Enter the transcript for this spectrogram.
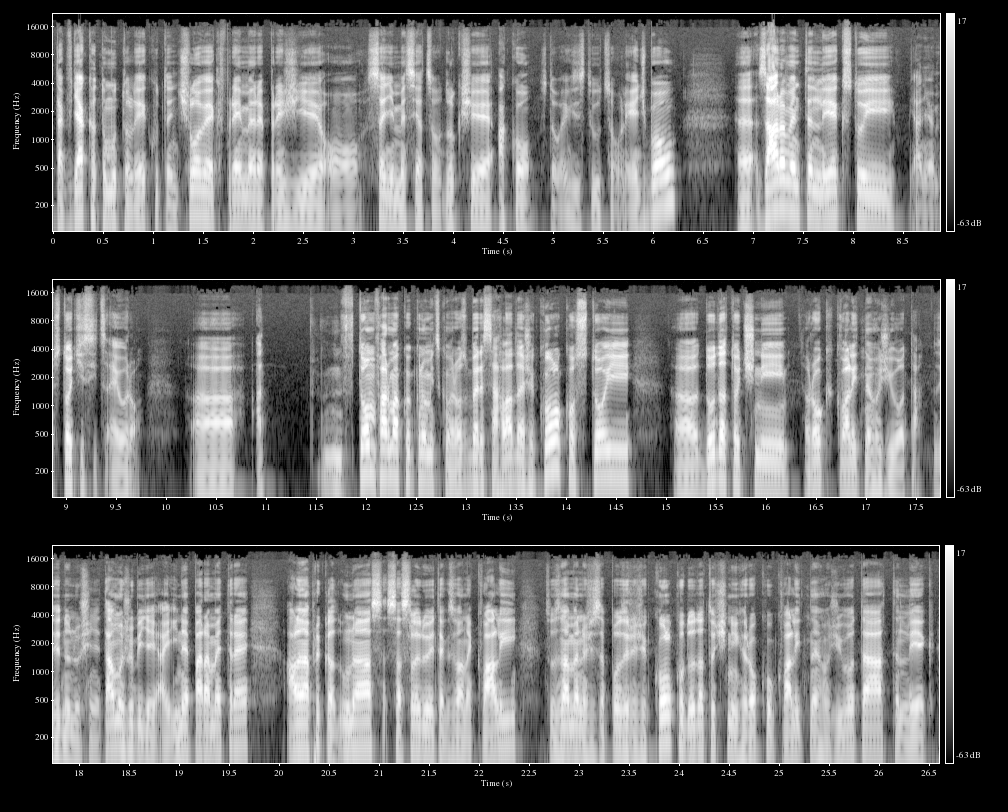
tak vďaka tomuto lieku ten človek v priemere prežije o 7 mesiacov dlhšie ako s tou existujúcou liečbou. Eh, zároveň ten liek stojí, ja neviem, 100 tisíc eur. Eh, a v tom farmakoekonomickom rozbere sa hľada, že koľko stojí dodatočný rok kvalitného života. Zjednodušene. Tam môžu byť aj iné parametre, ale napríklad u nás sa sleduje tzv. kvali, to znamená, že sa pozrie, že koľko dodatočných rokov kvalitného života ten liek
